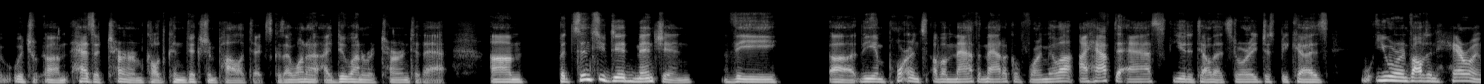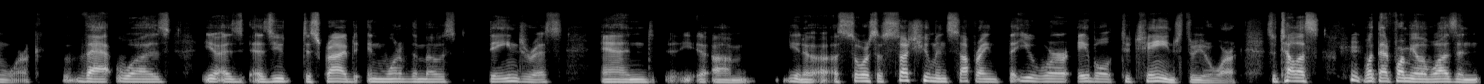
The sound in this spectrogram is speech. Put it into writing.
which um, has a term called conviction politics because i want to i do want to return to that. Um, but since you did mention the uh, the importance of a mathematical formula i have to ask you to tell that story just because you were involved in harrowing work that was you know as as you described in one of the most dangerous and um, you know a source of such human suffering that you were able to change through your work. So tell us what that formula was and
